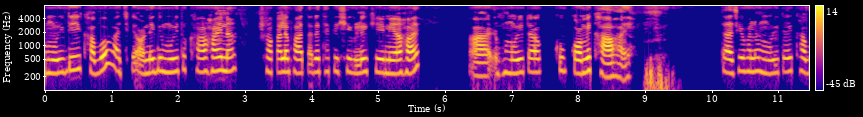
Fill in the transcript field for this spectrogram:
মুড়ি দিয়েই খাব। আজকে অনেক দিন মুড়ি তো খাওয়া হয় না। সকালে ভাত আরে থাকে সেগুলোই খেয়ে নেওয়া হয়। আর মুড়িটা খুব কমই খাওয়া হয়। তো আজকে ভালো মুড়িটাই খাব।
